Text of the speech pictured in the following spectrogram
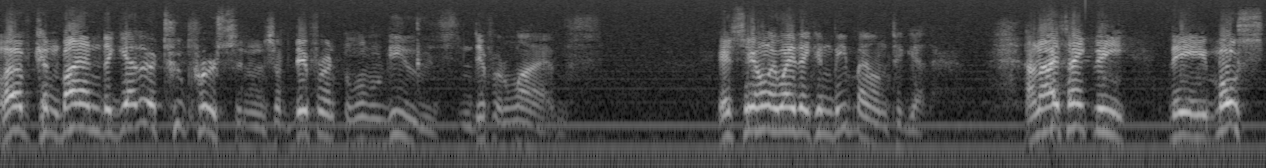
Love can bind together two persons of different little views and different lives. It's the only way they can be bound together. And I think the, the most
